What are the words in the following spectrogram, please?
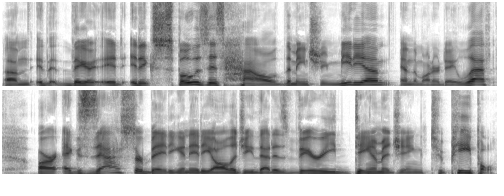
Um, it, it, it exposes how the mainstream media and the modern day left are exacerbating an ideology that is very damaging to people.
